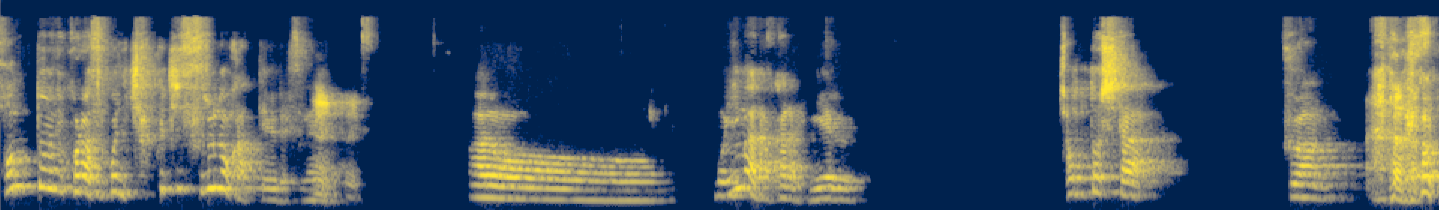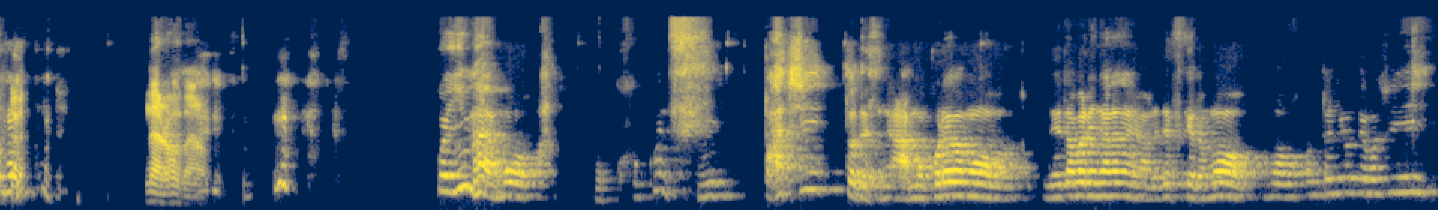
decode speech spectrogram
本当にこれはそこに着地するのかっていうですね、うんうん、あのー、もう今だから言える、ちょっとした不安。なるほど、なるほど。これ今もう、もうここにすバチッとですね、あ、もうこれはもうネタバレにならないあれですけども、もう本当に読んでほしい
